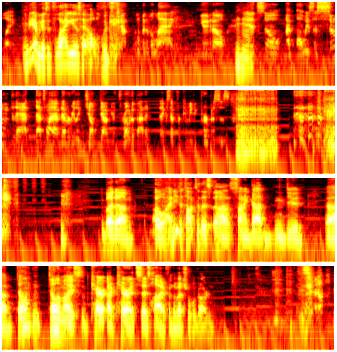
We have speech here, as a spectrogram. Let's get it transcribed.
play. Yeah, because it's laggy as hell. It's got a little bit of a lag, you know. Mhm. And so I've always assumed that. That's why I've never really jumped down your throat about it, except for comedic purposes. But um, oh, I need to talk to this uh Sonic God dude. Uh, tell him, tell him my car- uh, carrot says hi from the vegetable garden. I don't think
